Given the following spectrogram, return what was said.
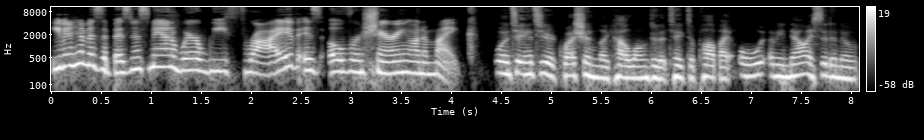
even him as a businessman, where we thrive is oversharing on a mic. Well, to answer your question, like how long did it take to pop? I always, I mean, now I sit in an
